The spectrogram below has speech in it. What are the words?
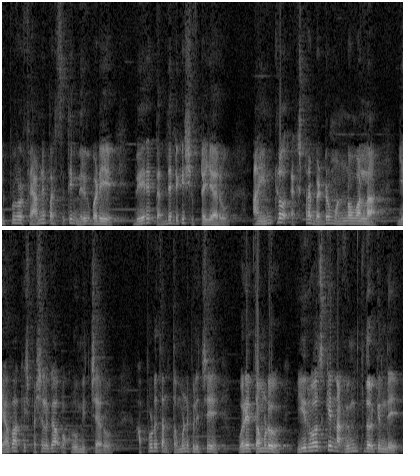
ఇప్పుడు వాళ్ళ ఫ్యామిలీ పరిస్థితి మెరుగుపడి వేరే పెద్దింటికి షిఫ్ట్ అయ్యారు. ఆ ఇంట్లో ఎక్స్ట్రా బెడ్రూమ్ ఉండడం వల్ల ఏవాకి స్పెషల్గా ఒక రూమ్ ఇచ్చారు. అప్పుడు తన తమ్ముడిని పిలిచి ఒరే తమ్ముడు ఈ రోజుకి నాకు విముక్తి దొరికింది.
